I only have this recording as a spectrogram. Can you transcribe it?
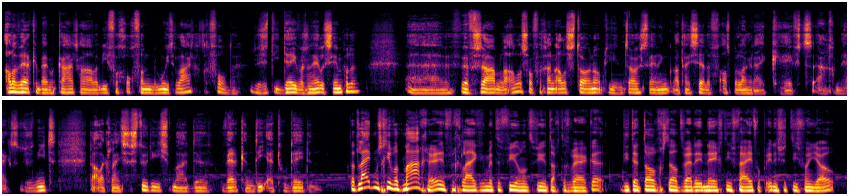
alle werken bij elkaar te halen die Van Gogh van de moeite waard had gevonden. Dus het idee was een hele simpele. we verzamelen alles of we gaan alles tonen op die tentoonstelling wat hij zelf als belangrijk heeft aangemerkt. Dus niet de allerkleinste studies, maar de werken die ertoe deden. Dat lijkt misschien wat mager in vergelijking met de 484 werken die tentoongesteld werden in 1905 op initiatief van Jo.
